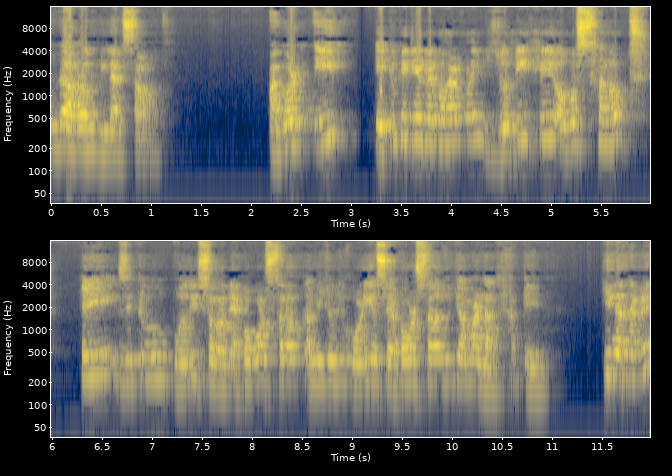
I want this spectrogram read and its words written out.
উদাহৰণ বিলাক চাওঁ। আগৰ এই এইটো কেতিয়া ব্যৱহাৰ কৰিম? যদি সেই অৱস্থানত সেই যিটো পজিশ্যনত এককৰ স্থানত আমি যদি কৰি আছো এককৰ স্থানত যদি আমাৰ নাথাকে কি নাথাকে?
